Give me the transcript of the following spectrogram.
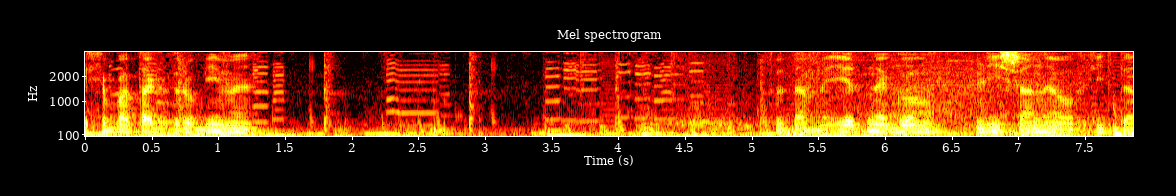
I chyba tak zrobimy. Damy jednego lisza neofitę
